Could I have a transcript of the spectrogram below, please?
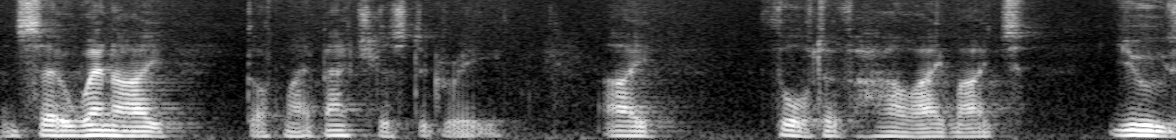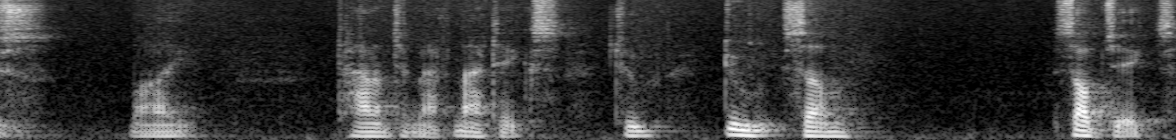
And so when I got my bachelor's degree, I thought of how I might use my talent in mathematics to do some subject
